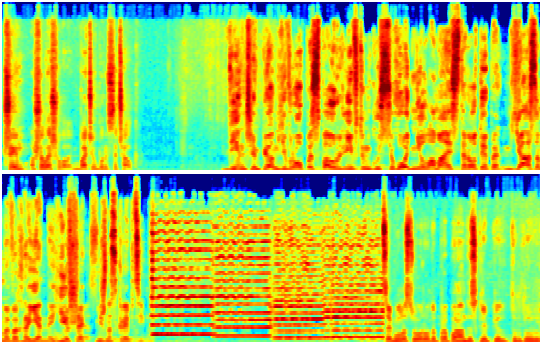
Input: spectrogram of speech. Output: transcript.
Чим ошелешували, бачив Борис Сачалка. Він чемпіон Європи з пауерліфтингу. Сьогодні ламає стереотипи. М'язами виграє не гірше ніж на скрипці. Це була свого роду пропаганда скрипки. Тобто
